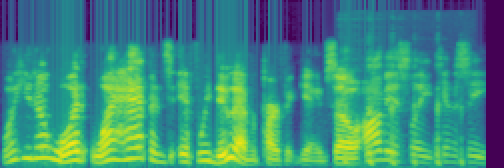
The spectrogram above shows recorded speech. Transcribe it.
well, you know what? What happens if we do have a perfect game? So obviously, Tennessee,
